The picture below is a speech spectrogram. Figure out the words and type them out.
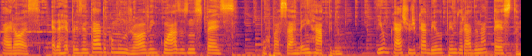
Kairos era representado como um jovem com asas nos pés, por passar bem rápido, e um cacho de cabelo pendurado na testa,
